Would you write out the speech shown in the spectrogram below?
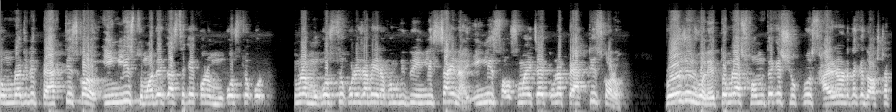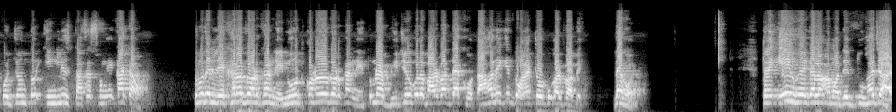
তোমরা যদি প্র্যাকটিস করো ইংলিশ তোমাদের কাছ থেকে কোনো মুখস্থ তোমরা মুখস্থ করে যাবে, এরকম কিন্তু ইংলিশ চাই না। ইংলিশ সবসময় চাই তোমরা প্র্যাকটিস করো। প্রয়োজন হলে তোমরা সোম থেকে শুক্র সাড়ে নটা থেকে দশটা পর্যন্ত ইংলিশ ক্লাসের সঙ্গে কাটাও। তোমাদের লেখারও দরকার নেই নোট করারও দরকার নেই, তোমরা ভিডিওগুলো বারবার দেখো তাহলে কিন্তু অনেকটা উপকার পাবে। দেখো, তাহলে এই হয়ে গেল আমাদের দুহাজার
